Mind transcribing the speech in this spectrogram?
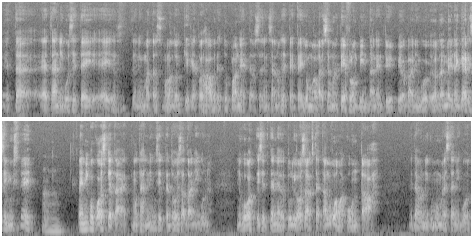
että, että hän niin kuin sit ei, ei sitten, niin kuin mä tässä, mulla on tuo kirja, tuo haavoitettu planeetta, jossa niin sanoi, että, että Jumala on semmoinen teflonpintainen tyyppi, joka niin kuin, jota meidän kärsimykset ei, hmm. ei niin kuin kosketa, että, mutta hän niin kuin sitten toisaalta niin kuin, niin kuin otti sitten ja tuli osaksi tätä luomakuntaa, mitä on niin kuin mun mielestä niin kuin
